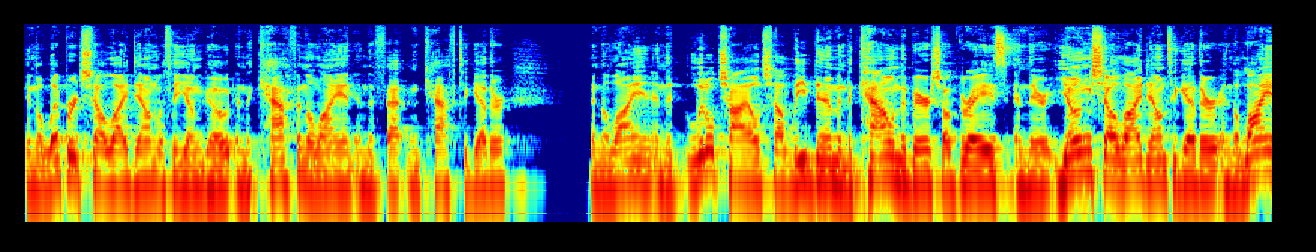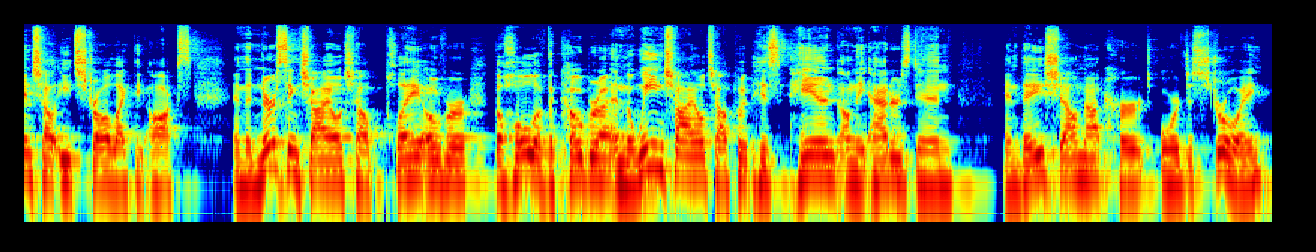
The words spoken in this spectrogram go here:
and the leopard shall lie down with the young goat, and the calf and the lion and the fattened calf together and the lion and the little child shall lead them, and the cow and the bear shall graze, and their young shall lie down together, and the lion shall eat straw like the ox, and the nursing child shall play over the hole of the cobra, and the weaned child shall put his hand on the adder's den, and they shall not hurt or destroy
